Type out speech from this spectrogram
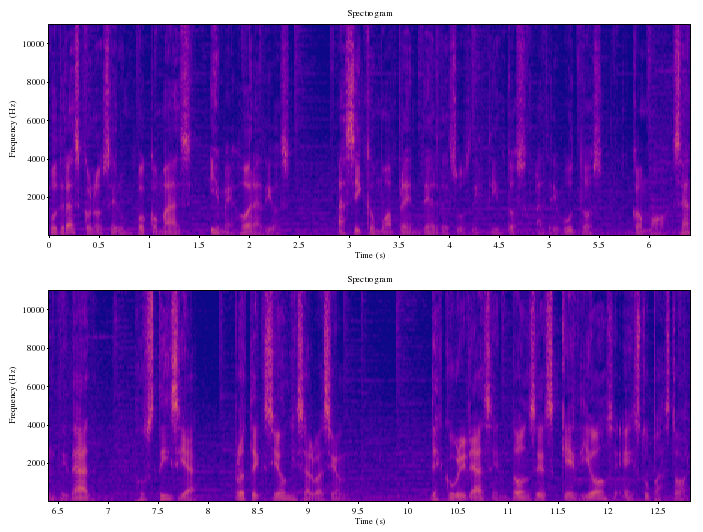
podrás conocer un poco más y mejor a Dios, así como aprender de sus distintos atributos como santidad, justicia, protección y salvación. Descubrirás entonces que Dios es tu pastor,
